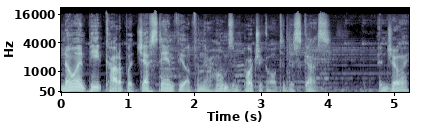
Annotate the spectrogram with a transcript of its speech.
Noah and Pete caught up with Jeff Stanfield from their homes in Portugal to discuss. Enjoy.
